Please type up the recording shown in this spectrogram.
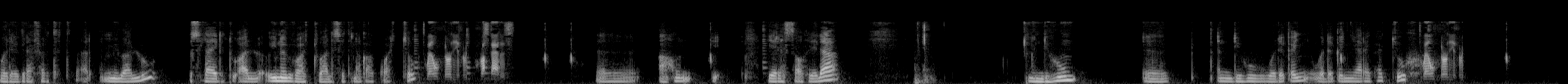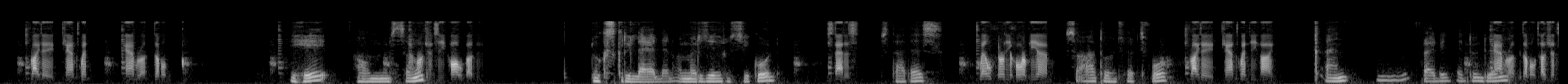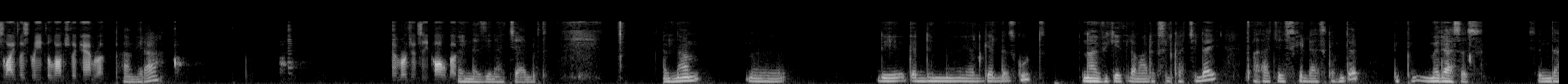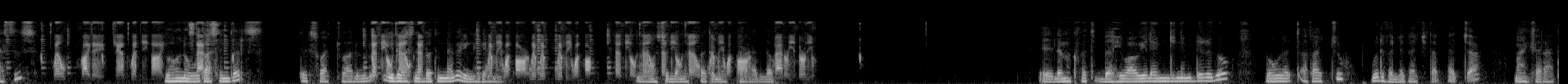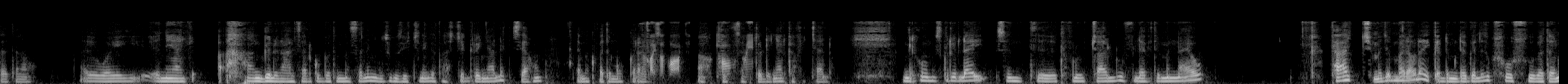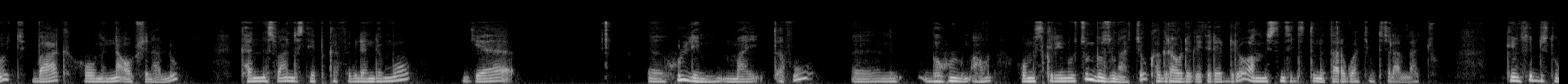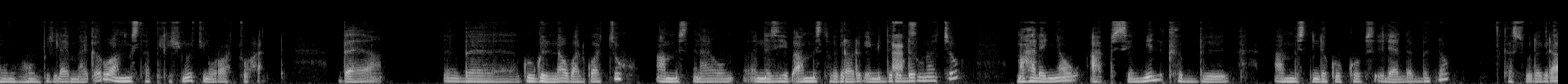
ወደ ግራ ሸርተት የሚሉ አሉ። slide to ስትነካኳቸው። አሁን የረሳሁት ሌላ እንዲሁም እንዲሁ ወደ ቀኝ ወደ ቀኝ ያደረጋችሁ ይሄ አሁን የምትሰሙት. lock screen ላይ ያለ ነው። emergency call. status 12:34 p.m. ሰዓት 34 Friday. Can't 29. ቀን Friday 21 Camera. Double touch and slide the screen to launch the camera. ካሜራ. እነዚህ ናቸው ያሉት። እናም ቅድም ያልገለጽኩት navigate ለማድረግ ስልካችን ላይ ጣታችን screen ላይ አስቀምጠን ልክ መዳሰስ ስንዳስስ 12 Friday. Can't 29. የሆነ ቦታ. ስንደርስ ደርሷችኋል ብሎ የደረስንበትን ነገር ይነግረናል። Willy 1 bar. Willy, Willy 1 bar. Any hotel. Mouse Any hotel. ለመክፈት Willy 1 bar. እሞክራለሁ። Battery 30. እ፣ ለመክፈት በህዋዌ ላይ ምንድን ነው የሚደረገው? በሁለት ጣታችሁ ወደ ፈለጋችሁት አቅጣጫ ማንሸራተት ነው። ወይ እኔ አንግልን አልቻልኩበትም መሰለኝ። ብዙ ጊዜ ይህች ነገር ታስቸግረኛለች። እስኪ አሁን ለመክፈት እሞክራለሁ።. ኦኬ. ከፍቶልኛል፣ ከፍቻለሁ። እንግዲህ ሆም ስክሪን ላይ ስንት ክፍሎች አሉ? ፊት ለፊት የምናየው ታች መጀመሪያው ላይ ቅድም እንደገለጽኩ ሶስቱ button ኦች back፣ home እና option አሉ። ከእነሱ አንድ step ከፍ ብለን ደግሞ የ እ፣ ሁሌም የማይጠፉ በሁሉም አሁን home screen ኦቹም ብዙ ናቸው። ከግራ ወደ ቀኝ ተደርድረው አምስትም ስድስትም ልታደርጓቸው ትችላላችሁ። ግን ስድስቱ home page ላይ የማይቀሩ አምስት application ኦች ይኖሯችኋል። በጉግል ነው ባልኳችሁ አምስት እነዚህ አምስት በግራ ወደ ቀኝ የሚደረደሩ ናቸው። መሀለኛው apps የሚል ክብ አምስት እንደ ኮከብ ስዕል ያለበት ነው። ከሱ ወደ ግራ.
